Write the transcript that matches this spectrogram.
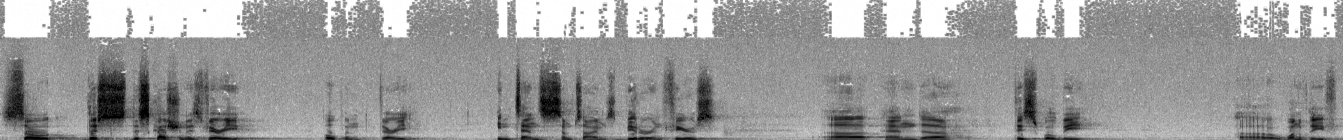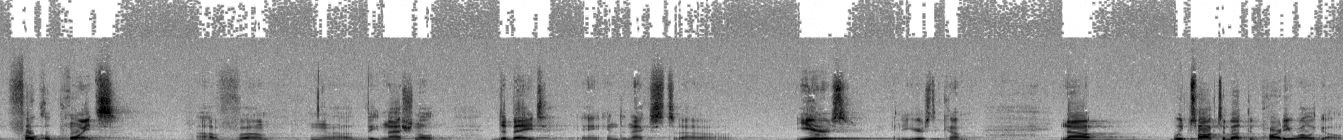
so this discussion is very open, very intense, sometimes bitter and fierce, uh, and uh, this will be uh, one of the focal points of um, uh, the national debate in, in the next uh, years, in the years to come. Now, we talked about the party a while ago,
